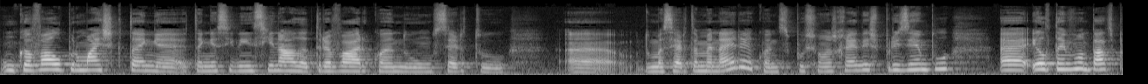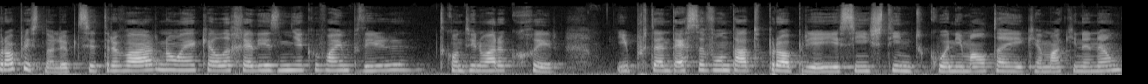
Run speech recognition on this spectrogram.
Um cavalo, por mais que tenha, tenha sido ensinado a travar quando um certo. Uh, de uma certa maneira, quando se puxam as rédeas, por exemplo, uh, ele tem vontade própria. Se não lhe apetecer travar, não é aquela rédeazinha que o vai impedir de continuar a correr. E, portanto, essa vontade própria e esse instinto que o animal tem e que a máquina não,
